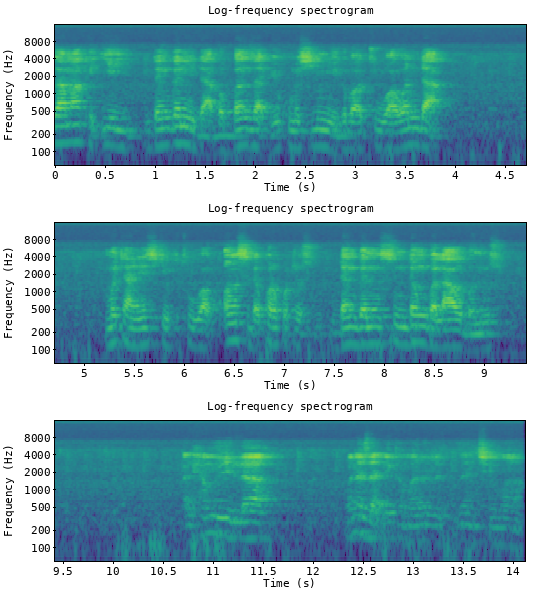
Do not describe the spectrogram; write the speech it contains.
za ma ka iya yi dangane da babban zaɓe kuma shi mai gabatowa wanda mutane suke fitowa kwansu da kwarkwatarsu don ganin sun dangwala wa baninsu alhamdulillah wannan zaɓe kamar zan ce ma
